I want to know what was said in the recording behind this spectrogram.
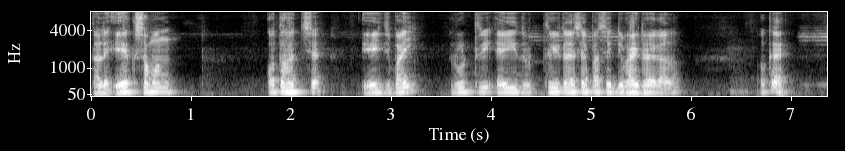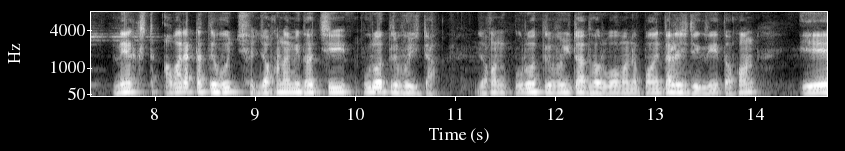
তাহলে এক্স সমান কত হচ্ছে? এইচ বাই রুট থ্রি এই রুট থ্রিটা এসে পাশে ডিভাইড হয়ে গেল ওকে নেক্সট আবার একটা ত্রিভুজ, যখন আমি ধরছি পুরো ত্রিভুজটা, যখন পুরো ত্রিভুজটা ধরবো মানে পঁয়তাল্লিশ ডিগ্রি, তখন A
